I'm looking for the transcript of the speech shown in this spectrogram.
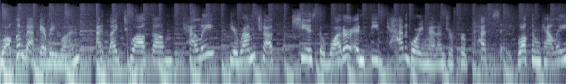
Welcome back, everyone. I'd like to welcome Kelly Yaremchuk. She is the Water and Feed Category Manager for PetSafe. Welcome, Kelly.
